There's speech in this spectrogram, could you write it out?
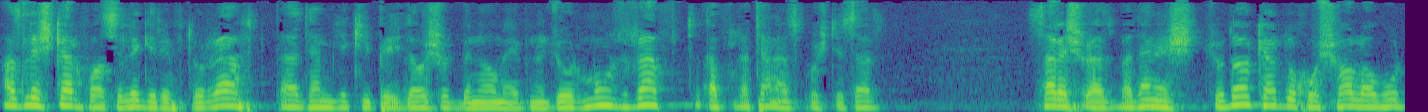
از لشکر فاصله گرفت و رفت. بعد هم یکی پیدا شد به نام ابن جرموز. رفت قفلتا از پشت سر. سرش رو از بدنش جدا کرد و خوشحال آورد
